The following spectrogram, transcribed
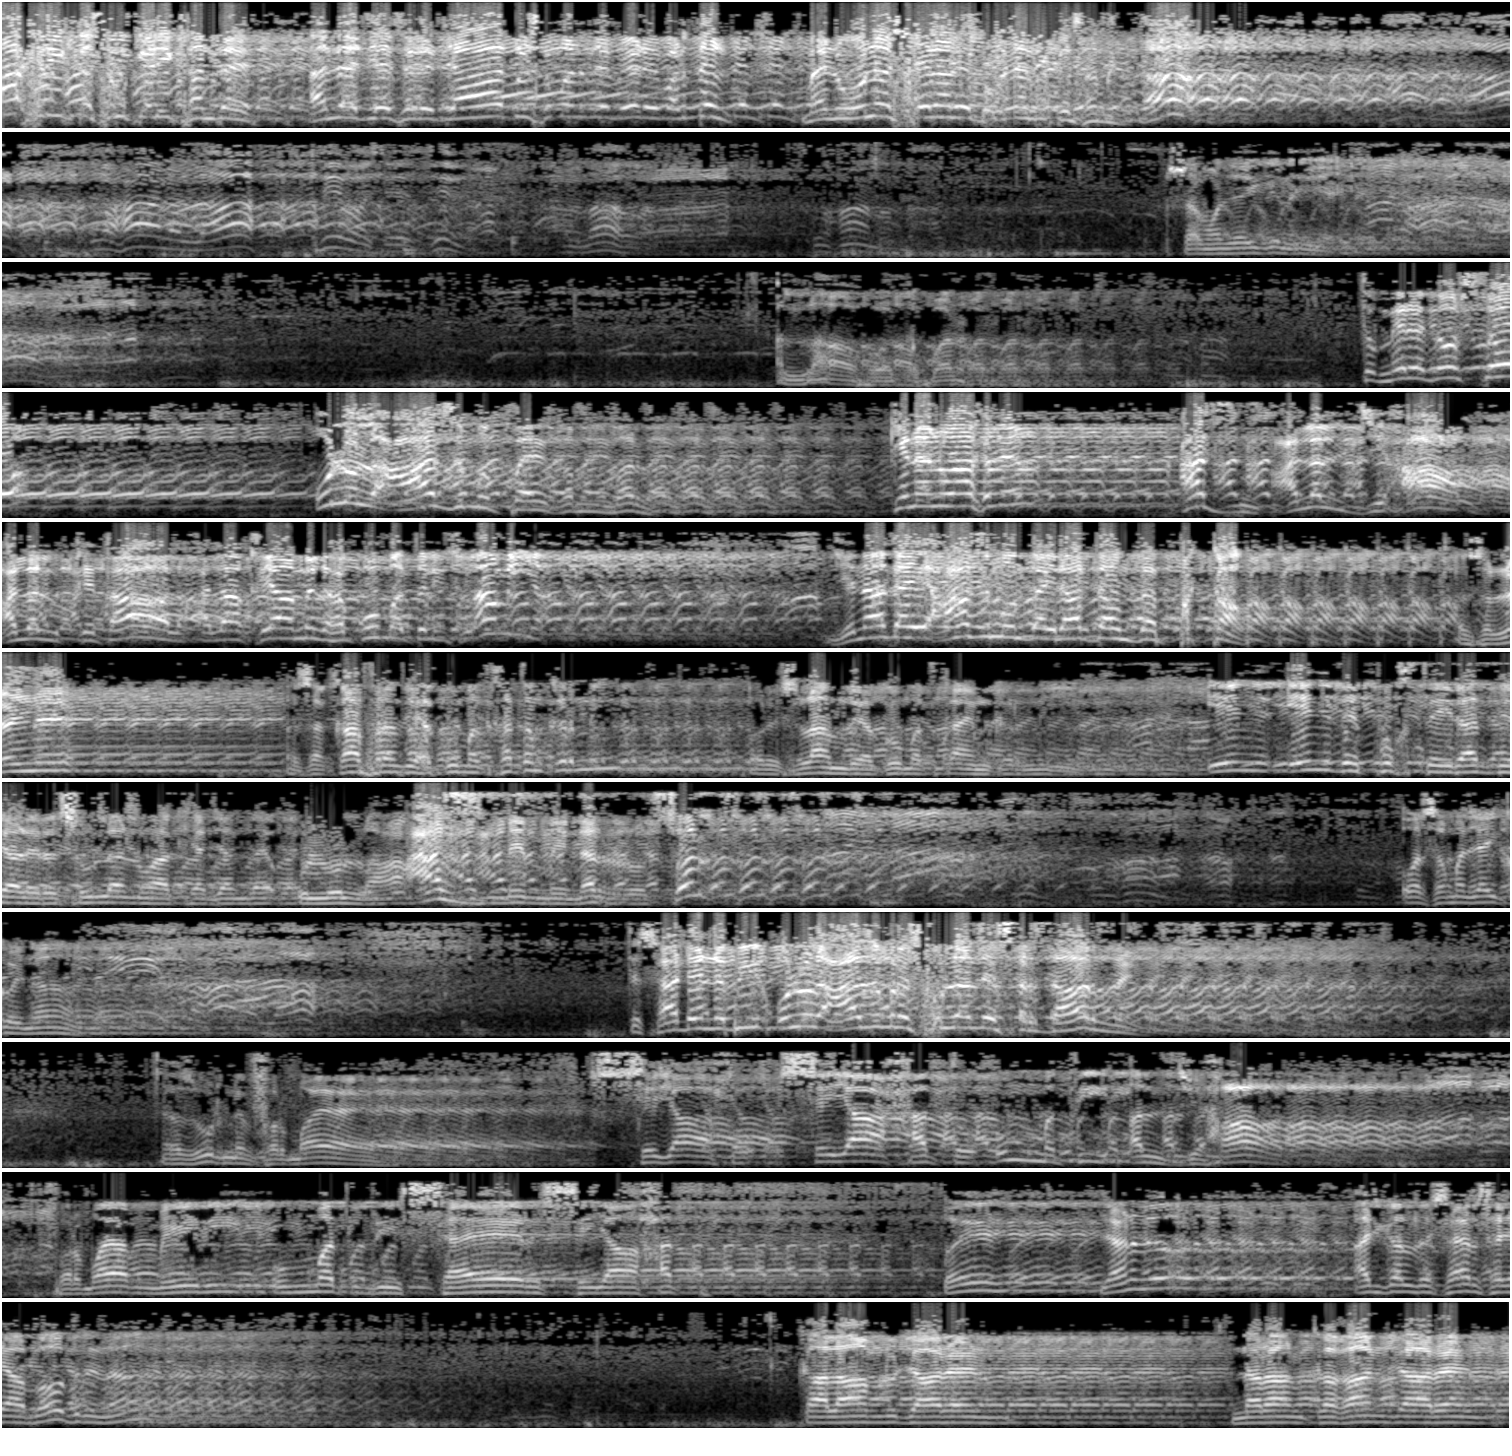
آخری قسم کہڑی کھانا ہے؟ جس جا دشمن دے بیڑے وڑدن مینو انہوں شیران کے گھوڑے کی قسم سمجھ آئی کہ نہیں آئی؟ اللہ اکبر۔ تو میرے دوستو، اولو العزم پیغمبر۔ کنہوں آخر عزم علی الجہاد، علی القتال، علی قیام الحکومت الاسلامیہ۔ جنہ کا یہ عزم ہوں ارادہ ہوں پکا۔ لڑنے ایسا کافران دی حکومت ختم کرنی اور اسلام دی حکومت قائم کرنی۔ انج انج دے پخت ارادے والے رسولہ نو آخیا جاندہ ہے، اولو من الرسول اور سمجھ آئی کوئی نہ تے ساڈے نبی اولو العزم رسولہ دے سردار نے۔ حضور نے فرمایا ہے سیاح سیاحت امتی الجہاد۔ فرمایا، میری امت دی سیر سیاحت۔ جان دو اج کل تو سیر سجا بہت نے نا۔ کالام نو جا رہے ہیں، نران کغان جا رہے ہیں۔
